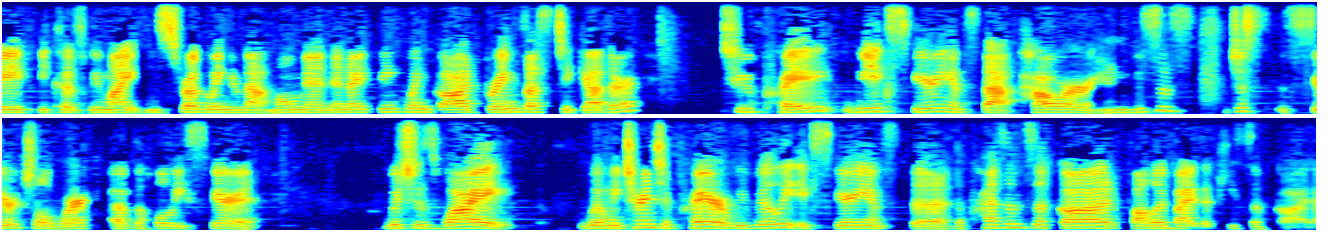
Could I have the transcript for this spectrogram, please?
faith because we might be struggling in that moment. And I think when God brings us together to pray, we experience that power. And this is just spiritual work of the Holy Spirit, which is why when we turn to prayer, we really experience the, the presence of God followed by the peace of God.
